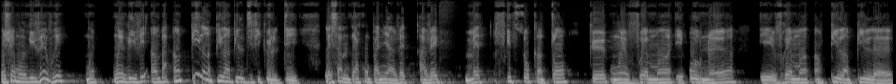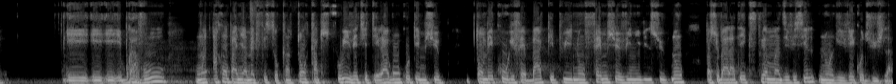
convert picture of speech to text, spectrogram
mon cher moi arrivé vrai moi moi arrivé en bas en pile en pile en pile difficulté. Laisse me accompagné avec avec maître Fritz Canton que moi vraiment et honneur et vraiment en pile en pile euh, et, et, et, bravo moi accompagné maître Fritz Canton cap etc gon côté monsieur tombe kouri fe bak, e pi nou fe msye vini vin sub nou, paswe ba la te ekstremman difisil, nou rive kote juj la.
